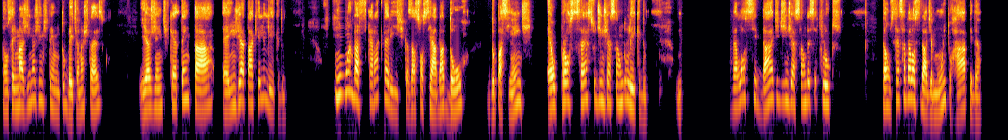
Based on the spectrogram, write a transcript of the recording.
Então, você imagina a gente tem um tubete anestésico e a gente quer tentar é, injetar aquele líquido. Uma das características associada à dor do paciente é o processo de injeção do líquido velocidade de injeção desse fluxo. Então, se essa velocidade é muito rápida,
